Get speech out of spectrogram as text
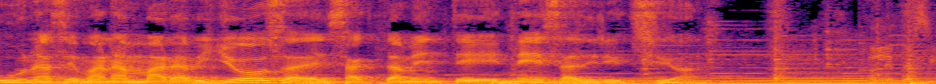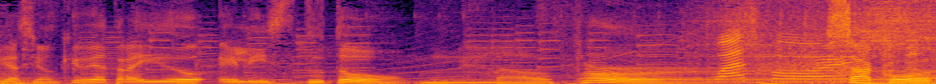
una semana maravillosa exactamente en esa dirección investigación que hoy ha traído el Instituto. Watford. Saco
